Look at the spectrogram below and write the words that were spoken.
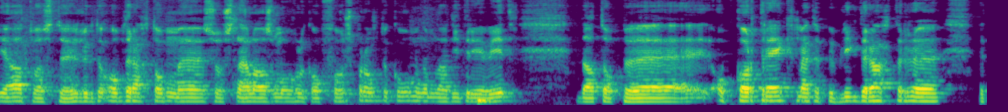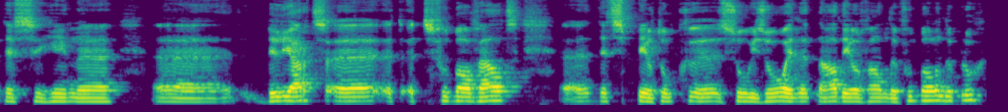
Ja, het was duidelijk de opdracht om uh, zo snel als mogelijk op voorsprong te komen, omdat iedereen weet dat op, uh, op Kortrijk met het publiek erachter, uh, het is geen biljart, het, het voetbalveld. dit speelt ook sowieso in het nadeel van de voetballende ploeg.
